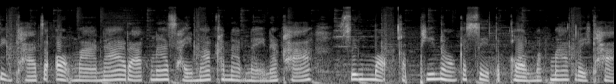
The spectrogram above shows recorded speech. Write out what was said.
สินค้าจะออกมาน่ารัก น่าใช้มากขนาดไหนนะคะ ซึ่งเหมาะกับพี่น้องเกษตรกรมาก ๆ เลยค่ะ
